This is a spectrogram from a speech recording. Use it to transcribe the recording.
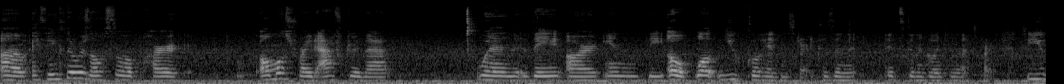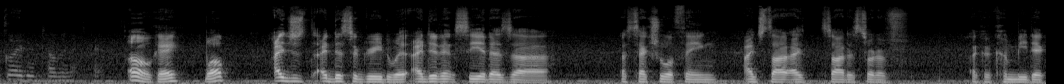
Um, I think there was also a part almost right after that when they are in the. Oh, well, you go ahead and start because then it, it's going to go into the next part. So you go ahead and tell the next part. Oh, okay. Well, I just I disagreed with. I didn't see it as a a sexual thing. I just thought I saw it as sort of like a comedic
